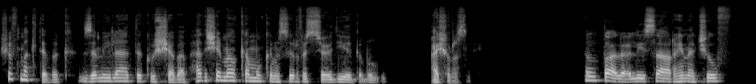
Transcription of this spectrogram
شوف مكتبك زميلاتك والشباب هذا الشيء ما كان ممكن يصير في السعودية قبل عشر سنين. لو طالع اليسار هنا تشوف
